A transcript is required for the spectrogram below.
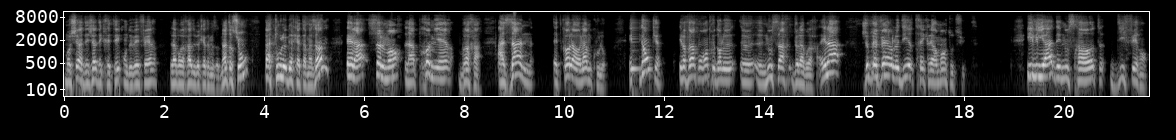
Moshe a déjà décrété qu'on devait faire la bracha de Birkat Amazon. Mais attention, pas tout le Birkat Amazon, et là seulement la première bracha. Azan et kol haolam kulo. Et donc, il va falloir qu'on rentre dans le euh, euh de la bracha. Et là, je préfère le dire très clairement tout de suite. Il y a des nusraot différents.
